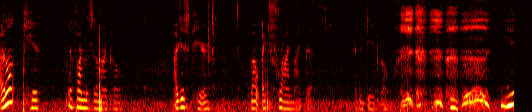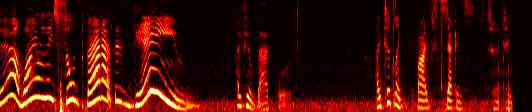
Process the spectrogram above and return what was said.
I don't care if I'm a my pro. I just care about I try my best every day, bro. yeah, why are they so bad at this game? I feel bad. I took like five seconds to take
